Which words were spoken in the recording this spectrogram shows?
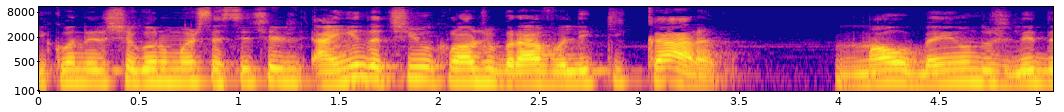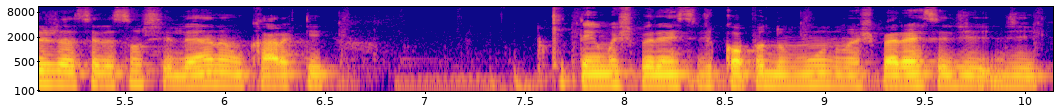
e quando ele chegou no Manchester City, ele ainda tinha o Cláudio Bravo ali, que, cara, mal ou bem, um dos líderes da seleção chilena, um cara que, que tem uma experiência de Copa do Mundo, uma experiência de, de,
